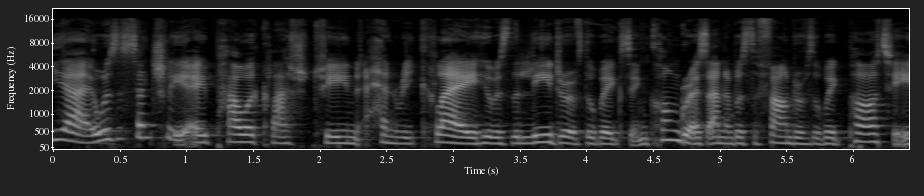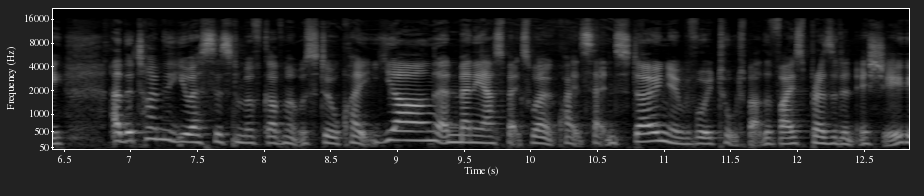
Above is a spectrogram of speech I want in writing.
Yeah, it was essentially a power clash between Henry Clay, who was the leader of the Whigs in Congress and was the founder of the Whig Party. At the time, the US system of government was still quite young and many aspects weren't quite set in stone. You know, we've already talked about the vice president issue.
